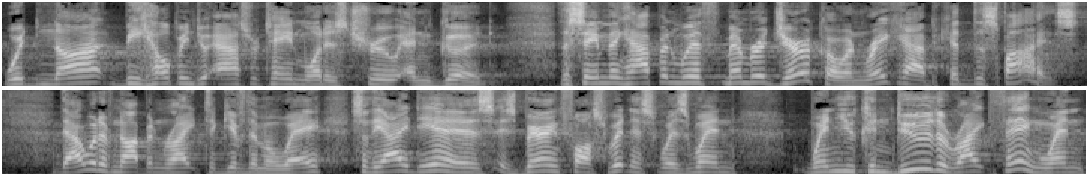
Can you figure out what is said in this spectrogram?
would not be helping to ascertain what is true and good. The same thing happened with, remember at Jericho and Rahab hid the spies. That would have not been right to give them away. So the idea is, is bearing false witness was when, when you can do the right thing, when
